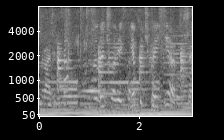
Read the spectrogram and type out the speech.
нравится. Молодой человек, кепочка и оружие.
